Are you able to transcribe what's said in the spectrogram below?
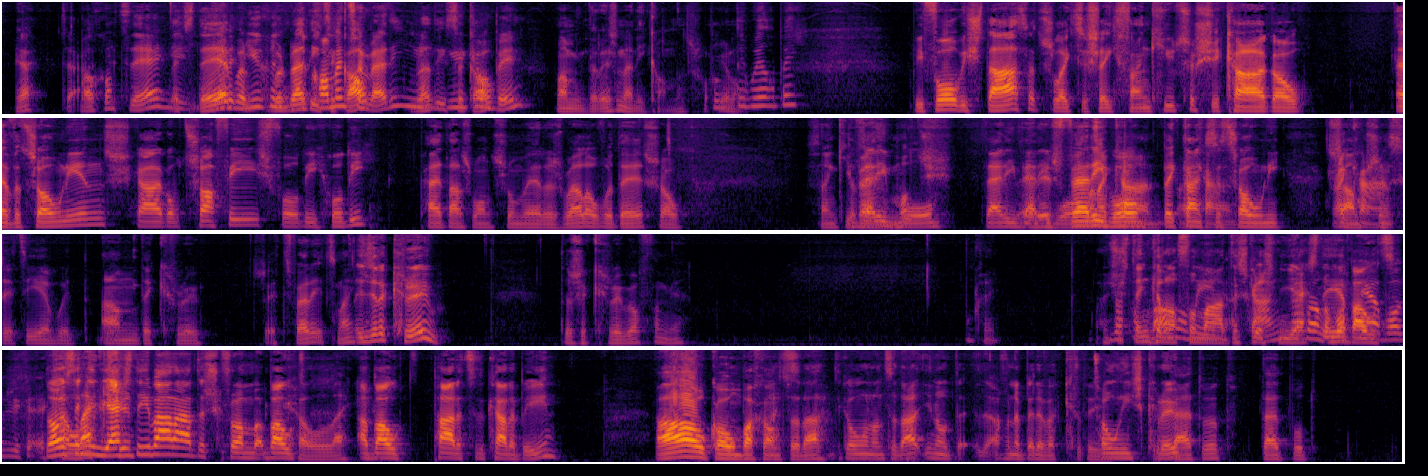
Yeah, uh, welcome. It's there. It's there. We're, you can, we're ready the comments to go. are ready. You, ready you to jump go. in. I mean, there isn't any comments. but, you They will be. Before we start, I'd just like to say thank you to Chicago Evertonians, Chicago Toffees for the hoodie. Ped has one somewhere as well over there, so thank you very, very much. warm. Very, very warm. very warm. Big I thanks to Tony I Sampson can't sit here with. and the crew. it's very, it's nice. Is it a crew? There's a crew of them, yeah. Okay. I was just thinking off from our discussion yesterday about... No, I was thinking yesterday about our discussion from about, collection. about Pirates of the Caribbean. Oh, going back onto that. Going onto that, you know, having a bit of a the, Tony's crew. Deadwood, Deadwood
